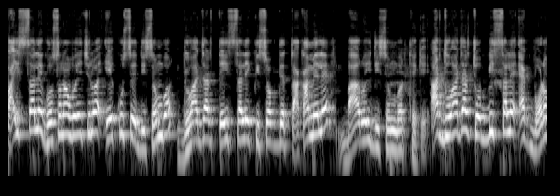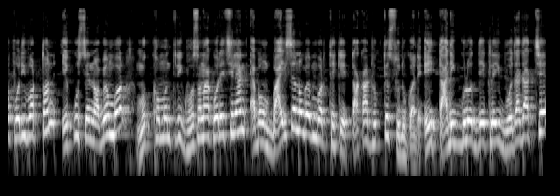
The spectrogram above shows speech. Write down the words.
বাইশ সালে ঘোষণা হয়েছিল একুশে ডিসেম্বর। দু হাজার তেইশ সালে কৃষকদের টাকা মেলে বারোই ডিসেম্বর থেকে। আর দু হাজার চব্বিশ সালে এক বড় পরিবর্তন, একুশে নভেম্বর মুখ্যমন্ত্রী ঘোষণা করেছিলেন এবং বাইশে নভেম্বর থেকে টাকা ঢুকতে শুরু করে। এই তারিখগুলো দেখলেই বোঝা যাচ্ছে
